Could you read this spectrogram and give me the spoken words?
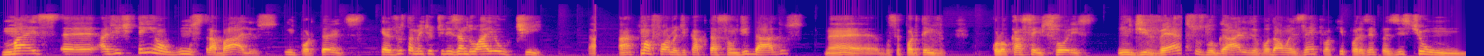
Mas é, a gente tem alguns trabalhos importantes que é justamente utilizando o IoT, tá? uma forma de captação de dados. Né? Você pode ter, colocar sensores em diversos lugares. Eu vou dar um exemplo aqui, por exemplo, existe um,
